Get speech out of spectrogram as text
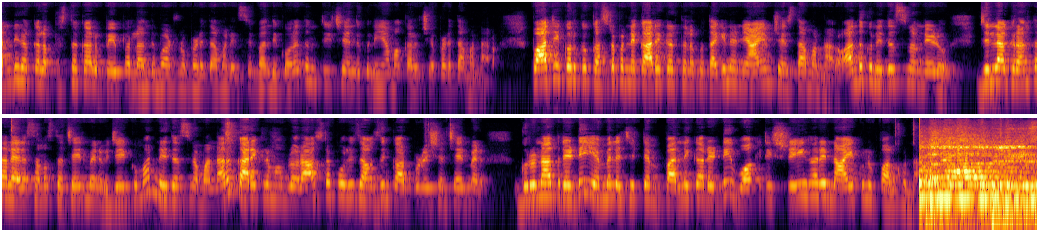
అన్ని రకాల పుస్తకాలు పేపర్లు అందుబాటులో పెడతామని సిబ్బంది కొరతను తీర్చేందుకు నియామకాలు చేపడతామన్నారు. పార్టీ కొరకు కష్టపడిన కార్యకర్తలకు తగిన న్యాయం చేస్తామన్నారు. అందుకు నిదర్శనం నేడు జిల్లా గ్రంథాలయాల సంస్థ చైర్మన్ విజయ్ కుమార్ నిదర్శనం అన్నారు కార్యక్రమంలో రాష్ట్ర police housing corporation chairman Gurunath Reddy MLA Chittem Parnikareddy Vakiti Srihari నాయకులు పాల్గొన్నారు.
